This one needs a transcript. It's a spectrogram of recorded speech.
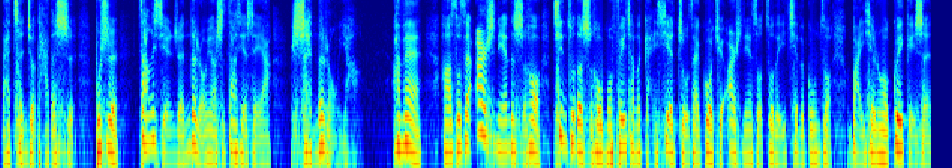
来成就他的事，不是彰显人的荣耀，是彰显谁呀？神的荣耀。阿妹，好，所以在二十年的时候庆祝的时候，我们非常的感谢主，在过去二十年所做的一切的工作，把一切荣耀归给神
